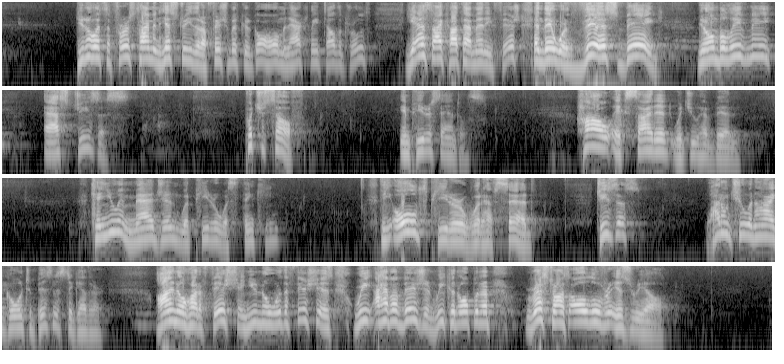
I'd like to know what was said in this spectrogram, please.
Do you know it's the first time in history that a fisherman could go home and actually tell the truth? Yes, I caught that many fish, and they were this big. You don't believe me? Ask Jesus. Put yourself in Peter's sandals. How excited would you have been? Can you imagine what Peter was thinking? The old Peter would have said, Jesus, why don't you and I go into business together? I know how to fish and you know where the fish is. We, I have a vision. We can open up restaurants all over Israel.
